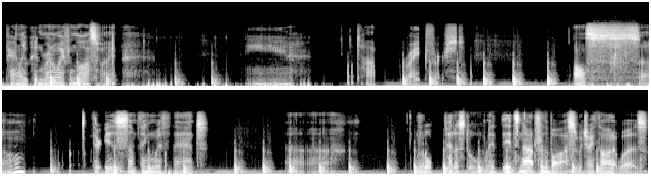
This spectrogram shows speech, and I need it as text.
apparently we couldn't run away from the boss fight. Need top right first. Also, there is something with that uh, little pedestal. It, it's not for the boss, which I thought it was.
